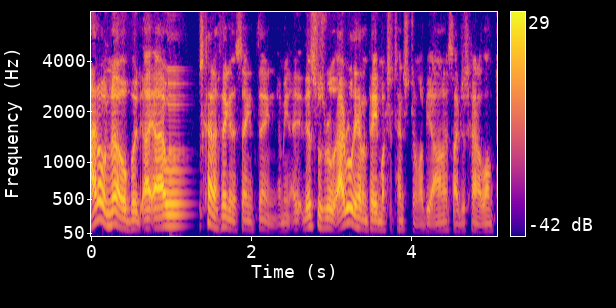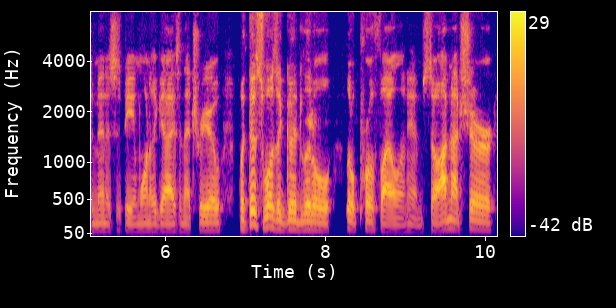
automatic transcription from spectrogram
I don't know, but I, I was kind of thinking the same thing. I mean, this was really, I really haven't paid much attention to him. I'll be honest. I just kind of lumped him in as just being one of the guys in that trio. But this was a good little little profile on him. So I'm not sure.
